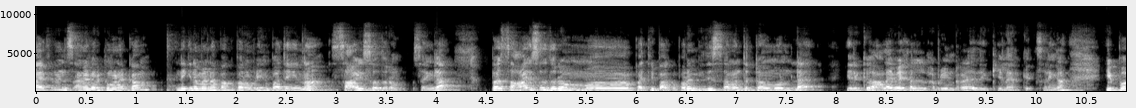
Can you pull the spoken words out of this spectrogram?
ஹை ஃப்ரெண்ட்ஸ் அனைவருக்கும் வணக்கம். இன்னைக்கு நம்ம என்ன பார்க்க போறோம் அப்படின்னு பார்த்தீங்கன்னா சாய் சதுரம் சரிங்களா? இப்போ சாய் சதுரம் பத்தி பார்க்க போறோம். இது செவன்த் டேர்ம் ஒன்ல இருக்கு. அளவைகள் அப்படின்ற இது கீழே இருக்கு சரிங்களா? இப்போ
